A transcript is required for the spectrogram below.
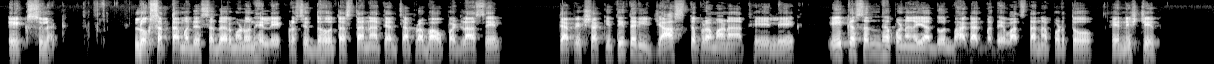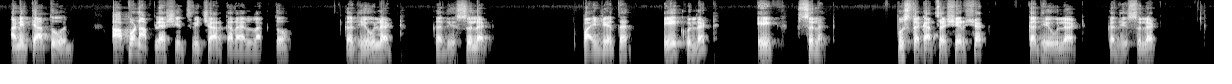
एक सुलट. लोकसत्तामध्ये सदर म्हणून हे लेख प्रसिद्ध होत असताना त्यांचा प्रभाव पडला असेल. त्यापेक्षा कितीतरी जास्त प्रमाणात हे लेख एकसंधपणं या दोन भागांमध्ये वाचताना पडतो हे निश्चित. आणि त्यातून आपण आपल्याशीच विचार करायला लागतो. कधी उलट कधी सुलट. पाहिजे तर एक उलट एक सुलट. पुस्तकाचं शीर्षक कधी उलट कधी सुलट.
